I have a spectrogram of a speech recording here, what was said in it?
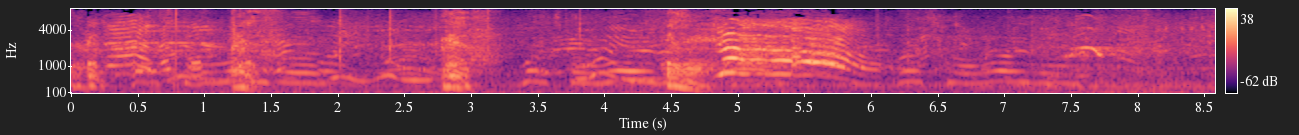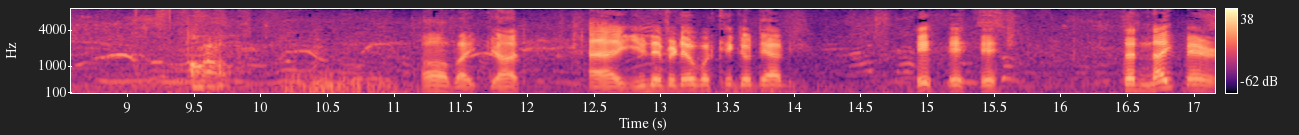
Let's Raven. Yeah! Let's go, Raven. Oh my god. Uh, you never know what could go down. the nightmare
